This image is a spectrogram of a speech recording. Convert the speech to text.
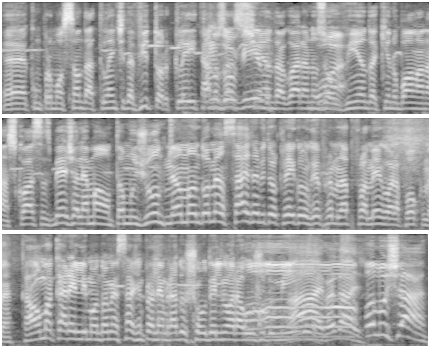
É, com promoção da Atlântida, Vitor Clay tá, Tá nos, ouvindo. agora, nos Boa. ouvindo aqui no Bola nas Costas. Beijo, alemão, tamo junto. Não mandou mensagem na Vitor Clay quando ganhou o pro Flamengo agora há pouco, né? Calma, cara, ele mandou mensagem pra lembrar do show dele no Araújo domingo. Ah, é verdade. Ô, Luxa,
